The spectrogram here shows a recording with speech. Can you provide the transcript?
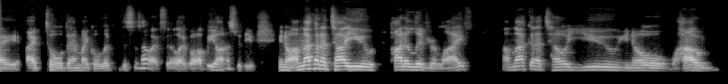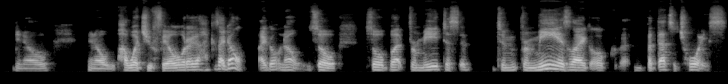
I I've told them I go look, this is how I feel. I go, I'll be honest with you. You know, I'm not going to tell you how to live your life. I'm not going to tell you, you know, how you know you know how what you feel whatever because i don't i don't know so so but for me to to for me is like oh but that's a choice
